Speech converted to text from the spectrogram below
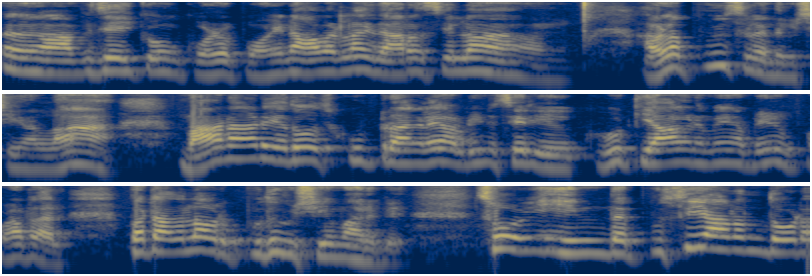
விஜய்க்கும் குழப்பம். ஏன்னா அவர்லாம் இது அரசியலாம் அதெல்லாம் புதுசில் இந்த விஷயங்கள்லாம். மாநாடு ஏதோ கூப்பிட்றாங்களே அப்படின்னு சரி கூட்டி ஆகணுமே அப்படின்னு பாடுறாரு. பட் அதெல்லாம் ஒரு புது விஷயமா இருக்குது ஸோ இந்த புசியானந்தோட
